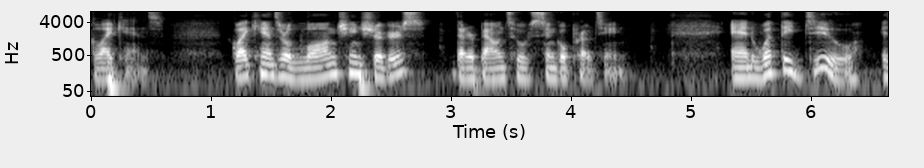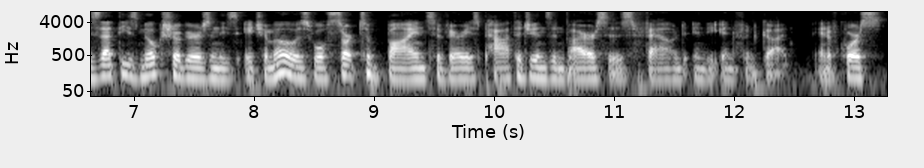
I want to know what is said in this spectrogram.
glycans. Glycans are long chain sugars that are bound to a single protein. And what they do is that these milk sugars and these HMOs will start to bind to various pathogens and viruses found in the infant gut. And of course,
